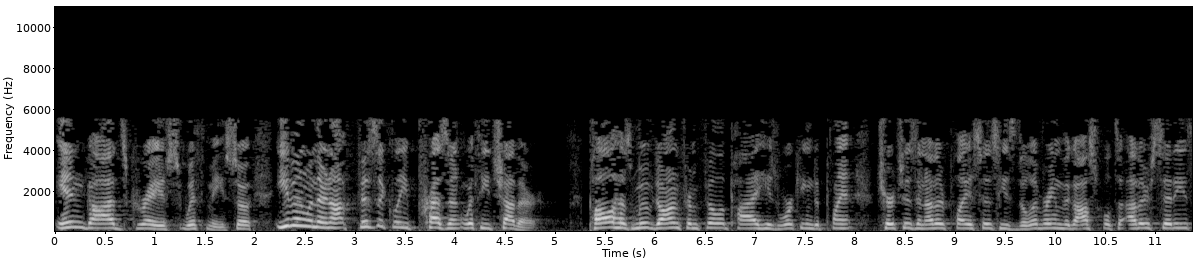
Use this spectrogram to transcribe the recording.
in God's grace with me. So even when they're not physically present with each other, Paul has moved on from Philippi. He's working to plant churches in other places. He's delivering the gospel to other cities.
